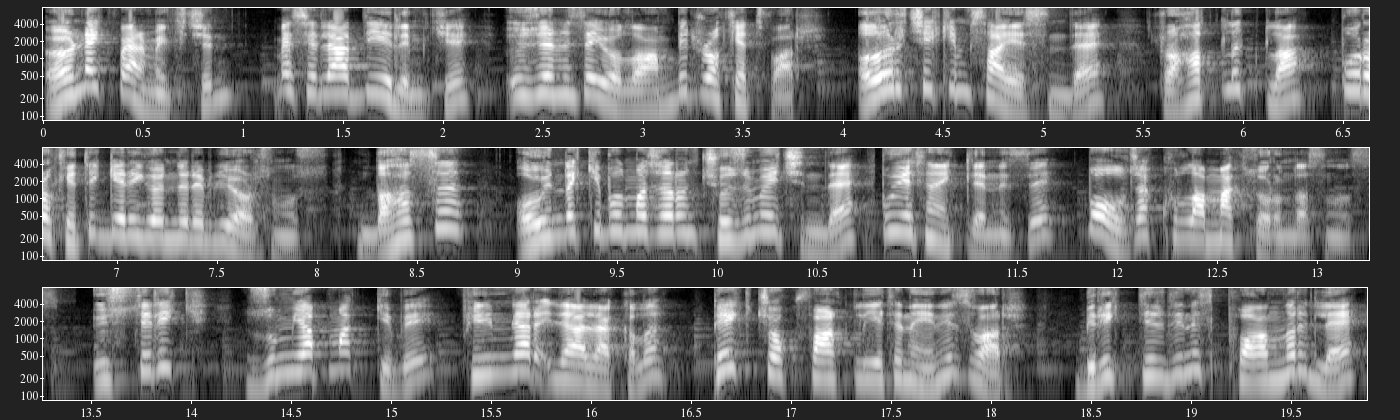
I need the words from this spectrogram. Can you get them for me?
Örnek vermek için mesela diyelim ki üzerinize yollanan bir roket var. Ağır çekim sayesinde rahatlıkla bu roketi geri gönderebiliyorsunuz. Dahası oyundaki bulmacaların çözümü için de bu yeteneklerinizi bolca kullanmak zorundasınız. Üstelik zoom yapmak gibi filmler ile alakalı pek çok farklı yeteneğiniz var. Biriktirdiğiniz puanlar ile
